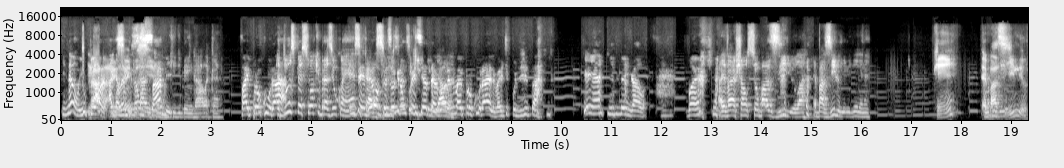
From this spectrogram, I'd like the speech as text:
E não, e o pior, Nada, a galera que não sabe Kid Bengala, cara. vai É procurar. duas pessoas que o Brasil conhece, Entendeu? cara. Uma pessoa que não conhecia até Kid agora, Bengala. ele vai procurar, ele vai tipo digitar. Quem é Kid Bengala? Vai Aí vai achar o seu Basílio lá. É Basílio o nome dele, né? Quem? É Basílio?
